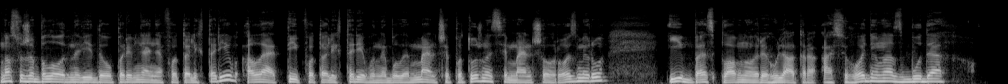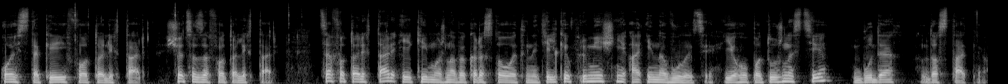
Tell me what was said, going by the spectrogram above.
У нас вже було одне відео порівняння фотоліхтарів, але ті фотоліхтарі вони були менше потужності, меншого розміру і без плавного регулятора. А сьогодні у нас буде ось такий фотоліхтар. Що це за фотоліхтар? Це фотоліхтар, який можна використовувати не тільки в приміщенні, а і на вулиці. Його потужності буде достатньо.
